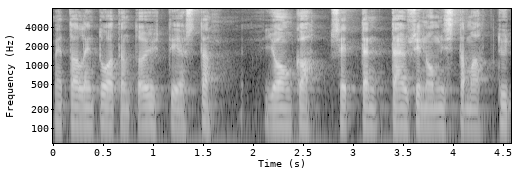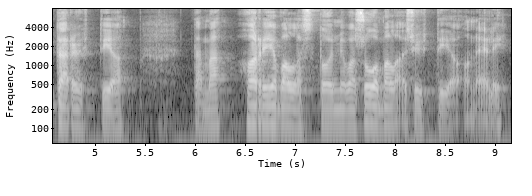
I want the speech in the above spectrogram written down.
metallin tuotantoyhtiöstä, jonka sitten täysin omistama tytäryhtiö, tämä Harjavallassa toimiva suomalaisyhtiö on. Eli,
